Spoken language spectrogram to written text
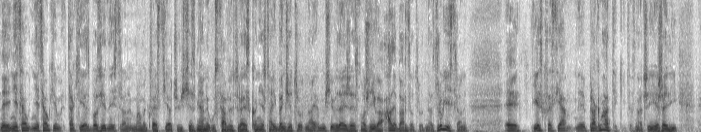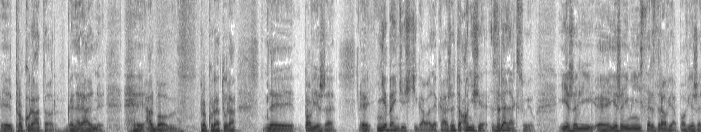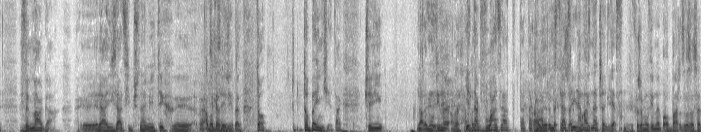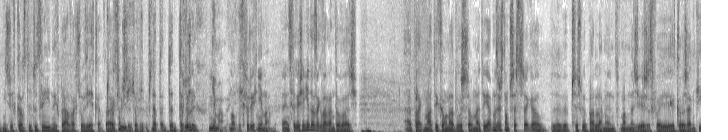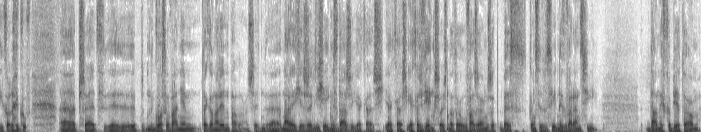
Y, Nie, cał, nie całkiem tak jest, bo z jednej strony mamy kwestię oczywiście zmiany ustawy, która jest konieczna i będzie trudna. Mi się wydaje, że jest możliwa, ale bardzo trudna. Z drugiej strony y, jest kwestia y, pragmatyki. To znaczy, jeżeli prokurator generalny albo prokuratura powie, że nie będzie ścigała lekarzy, to oni się zrelaksują. Jeżeli, jeżeli minister zdrowia powie, że wymaga realizacji przynajmniej tych y, aborcyjnych, tak. to, to, to będzie, tak? Czyli No ale mówimy, ale... jednak władza ta, taka Ale administracyjna ma mówimy- znaczenie. Jasne, tylko że mówimy o bardzo zasadniczych, konstytucyjnych prawach człowieka. Tak? Oczywiście. Znaczy, to, no, to, to, Których się, nie mamy. No, których nie mamy. Więc tego się nie da zagwarantować pragmatyką na dłuższą metę. Ja bym zresztą przestrzegał y, przyszły parlament, mam nadzieję, że swoje koleżanki i kolegów e, przed głosowaniem tego na rympał. Znaczy, e, no, jeżeli się im zdarzy jakaś, jakaś, jakaś większość, no to uważam, że bez konstytucyjnych gwarancji danych kobietom,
